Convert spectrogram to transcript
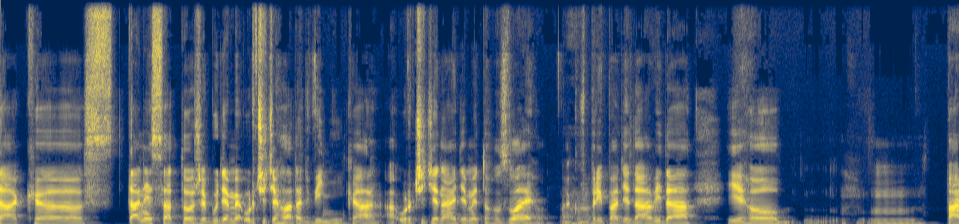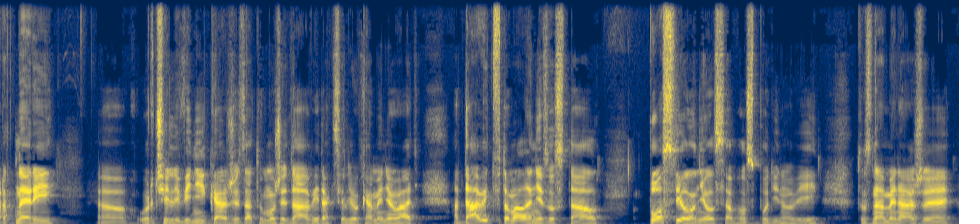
tak e, stane sa to, že budeme určite hľadať vyníka a určite nájdeme toho zlého. Ako uh-huh. v prípade Dávida, jeho mm, partneri uh, určili vyníka, že za to môže Dávid a chceli ho kameňovať. A Dávid v tom ale nezostal, posilnil sa v hospodinovi. To znamená, že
